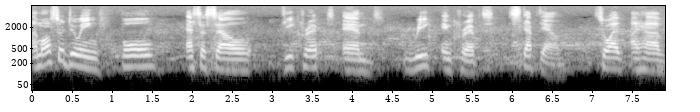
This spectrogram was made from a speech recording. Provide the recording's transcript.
I'm also doing full SSL decrypt and re-encrypt step down. So I've, I have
